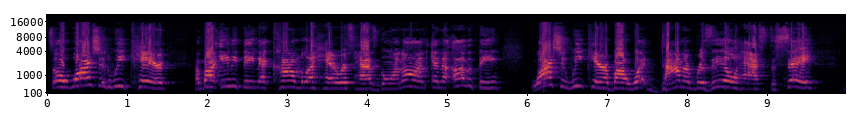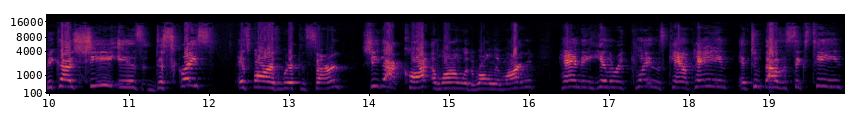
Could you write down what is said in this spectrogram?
So why should we care about anything that Kamala Harris has going on? And the other thing, why should we care about what Donna Brazile has to say? Because she is disgraced as far as we're concerned. She got caught along with Roland Martin handing Hillary Clinton's campaign in 2016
